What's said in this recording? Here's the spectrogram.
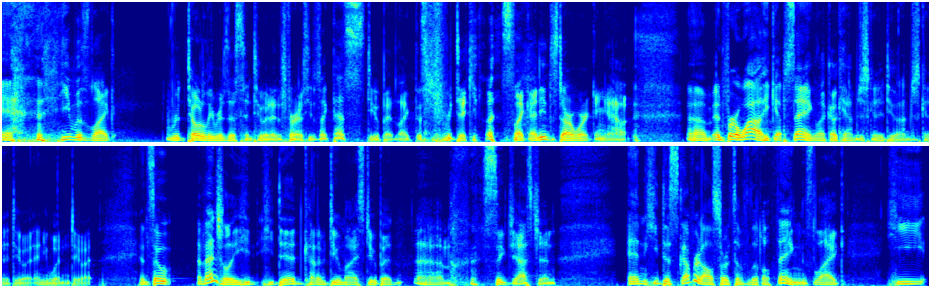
and he was like re- totally resistant to it at first. He was like, "That's stupid. Like this is ridiculous. like I need to start working out." Um, and for a while, he kept saying like, "Okay, I'm just going to do it. I'm just going to do it," and he wouldn't do it. And so eventually, he he did kind of do my stupid um, suggestion, and he discovered all sorts of little things like he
